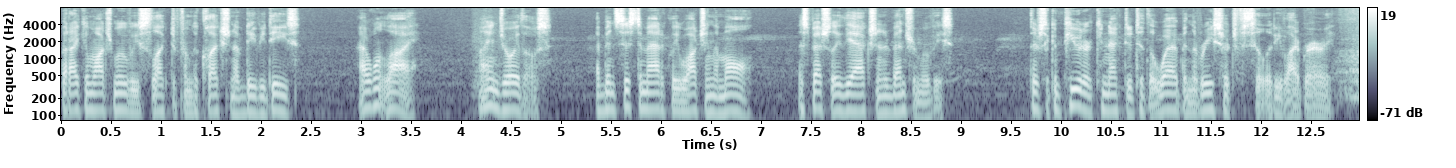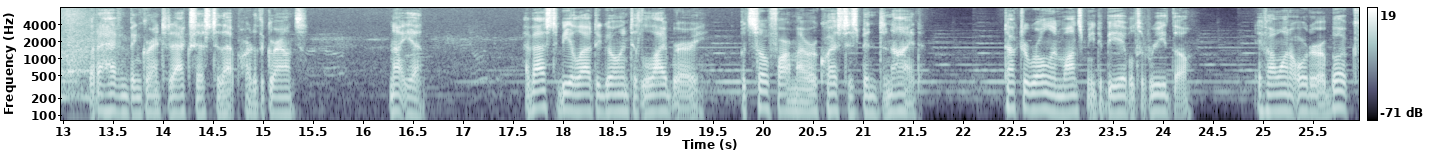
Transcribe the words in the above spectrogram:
but I can watch movies selected from the collection of DVDs. I won't lie, I enjoy those. I've been systematically watching them all, especially the action adventure movies. There's a computer connected to the web in the research facility library, but I haven't been granted access to that part of the grounds. Not yet. I've asked to be allowed to go into the library, but so far my request has been denied. Dr. Roland wants me to be able to read, though. If I want to order a book,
